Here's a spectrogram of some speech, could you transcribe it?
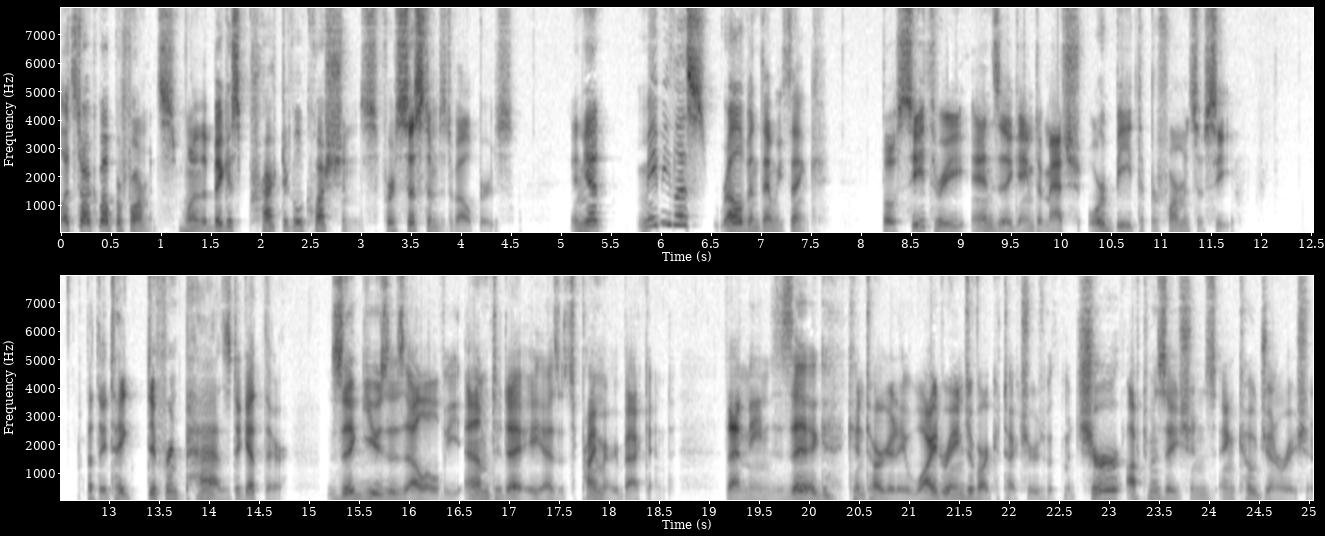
Let's talk about performance, one of the biggest practical questions for systems developers, and yet maybe less relevant than we think. Both C3 and Zig aim to match or beat the performance of C, but they take different paths to get there. Zig uses LLVM today as its primary backend. That means Zig can target a wide range of architectures with mature optimizations and code generation.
